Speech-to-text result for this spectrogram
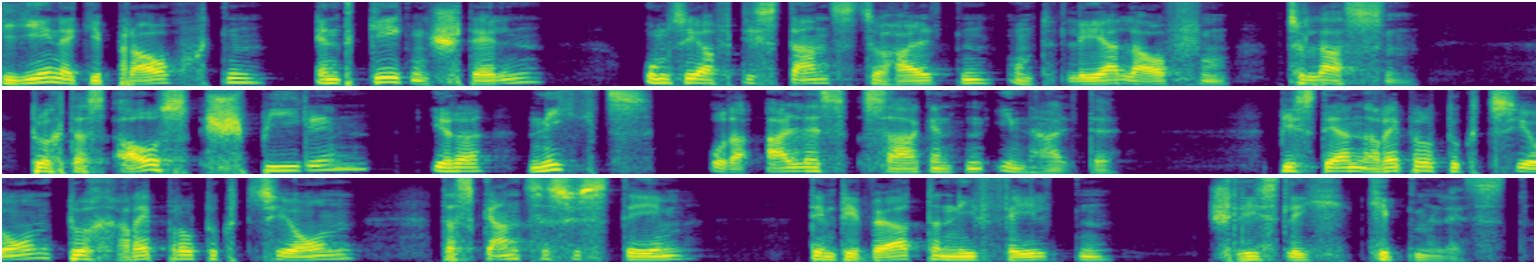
die jene gebrauchten, entgegenstellen, um sie auf Distanz zu halten und leer laufen zu lassen. Durch das Ausspiegeln ihrer nichts oder alles sagenden Inhalte, bis deren Reproduktion durch Reproduktion das ganze System, dem die Wörter nie fehlten, schließlich kippen lässt.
